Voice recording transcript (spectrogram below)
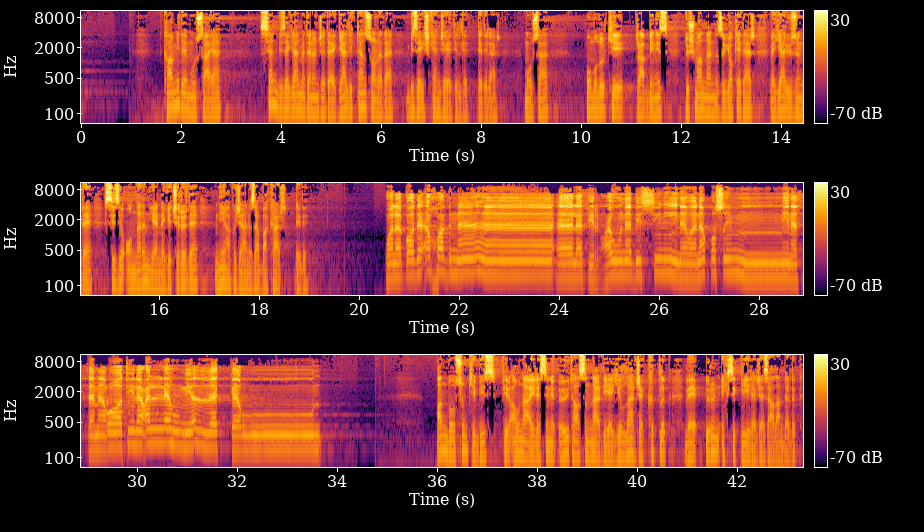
Kavmi de Musa'ya, sen bize gelmeden önce de geldikten sonra da bize işkence edildi dediler. Musa, umulur ki Rabbiniz düşmanlarınızı yok eder ve yeryüzünde sizi onların yerine geçirir de ne yapacağınıza bakar dedi. وَلَقَدْ أَخَذْنَا آلَ فِرْعَوْنَ بِالسِّنِينَ وَنَقْصٍ مِّنَ الثَّمَرَاتِ لَعَلَّهُمْ يَذَّكَّرُونَ Andolsun ki biz Firavun ailesini öğüt alsınlar diye yıllarca kıtlık ve ürün eksikliğiyle cezalandırdık.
